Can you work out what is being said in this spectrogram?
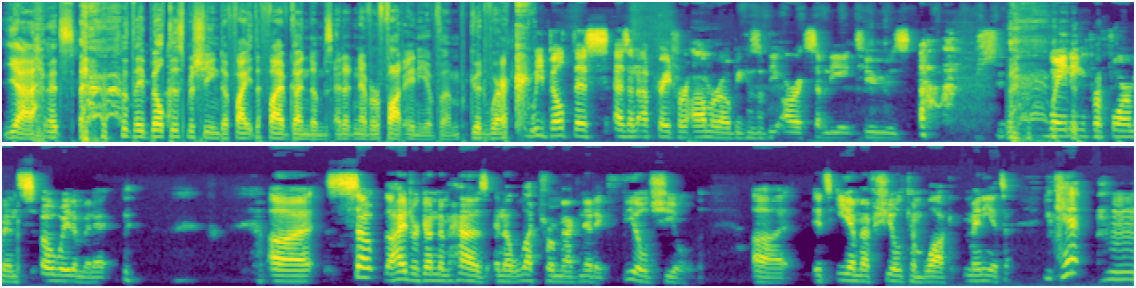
Yeah, it's they built this machine to fight the five Gundams, and it never fought any of them. Good work. We built this as an upgrade for Amuro because of the RX 78-2's waning performance. Oh, wait a minute. Uh, so the Hydra Gundam has an electromagnetic field shield. Uh, its EMF shield can block many attacks. You can't. Hmm.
